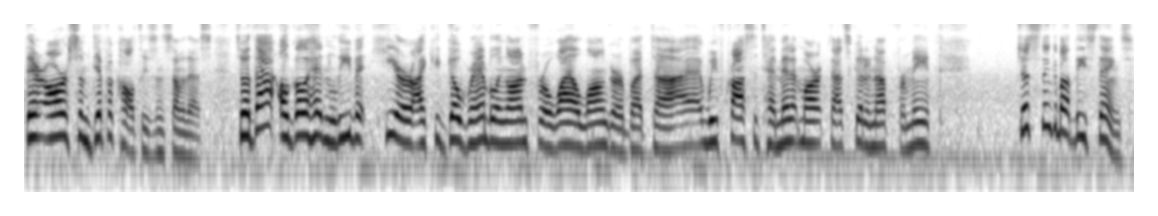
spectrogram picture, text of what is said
There are some difficulties in some of this. So, with that, I'll go ahead and leave it here. I could go rambling on for a while longer, but uh, we've crossed the 10 minute mark. That's good enough for me. Just think about these things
